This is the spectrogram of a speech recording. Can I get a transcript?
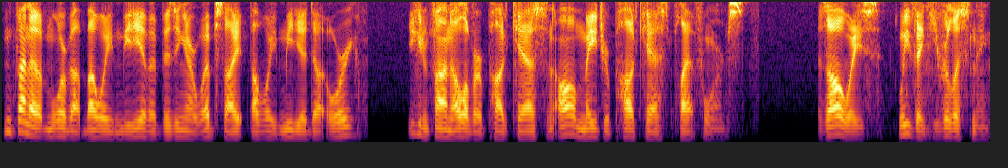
You can find out more about Byway Media by visiting our website, bywaymedia.org. You can find all of our podcasts on all major podcast platforms. As always, we thank you for listening.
